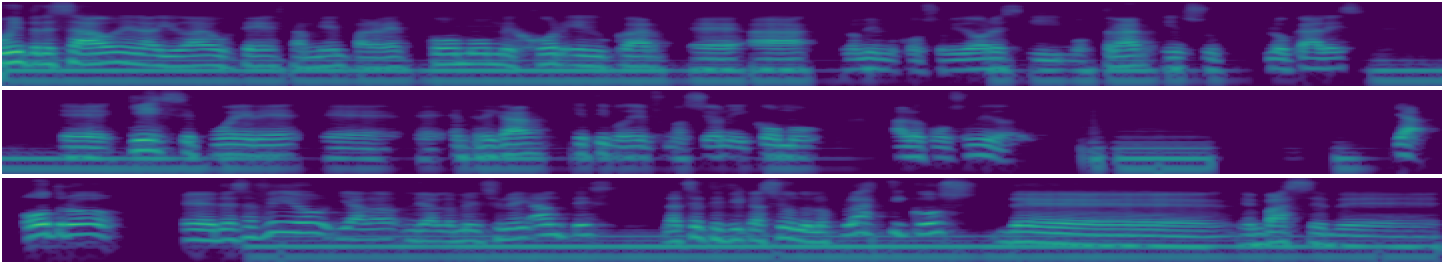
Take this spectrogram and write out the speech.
muy interesados en ayudar a ustedes también para ver cómo mejor educar a los mismos consumidores y mostrar en sus locales qué se puede entregar, qué tipo de información y cómo a los consumidores. Ya, otro eh, desafío, ya lo, ya lo, mencioné antes, la certificación de los plásticos de, en base de,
